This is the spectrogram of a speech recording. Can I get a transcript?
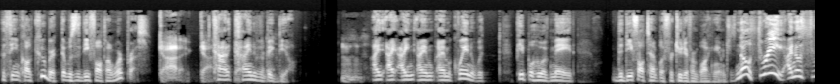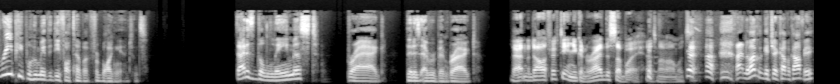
the theme called Kubrick that was the default on WordPress. Got it. Got it. Kind of, kind of a Okay. big deal. Mhm. I, I, I, I'm, I'm acquainted with people who have made the default template for two different blogging images. No, three. I know three people who made the default template for blogging engines. That is the lamest brag that has ever been bragged. That and a dollar fifty, and you can ride the subway, as my mom would say. that and a I'll get you a cup of coffee.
